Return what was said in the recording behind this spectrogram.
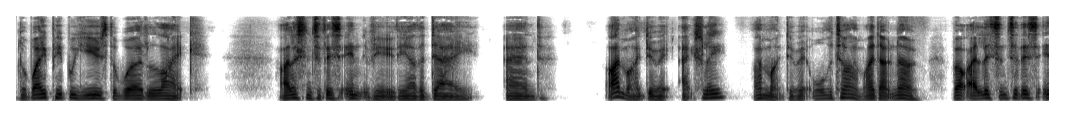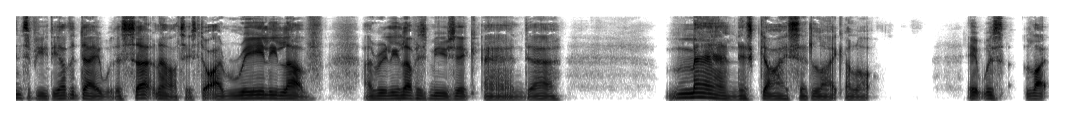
The way people use the word like. I listened to this interview the other day and I might do it, actually. I might do it all the time. I don't know. But I listened to this interview the other day with a certain artist that I really love. I really love his music. And uh, man, this guy said like a lot. It was like,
